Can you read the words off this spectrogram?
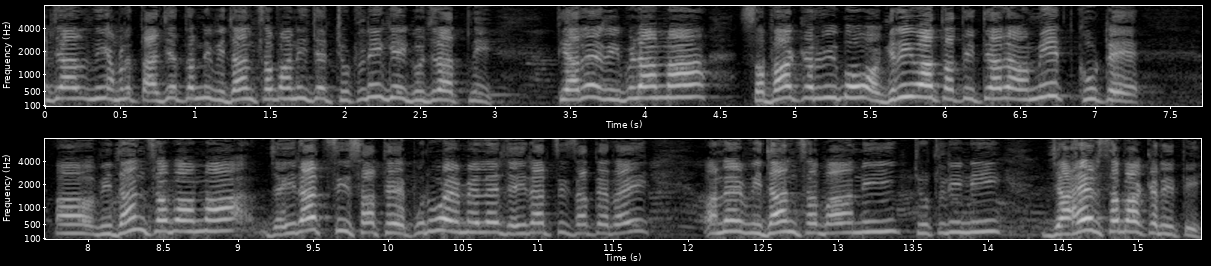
હજારની હમણાં તાજેતરની વિધાનસભાની જે ચૂંટણી ગઈ ગુજરાતની, ત્યારે રીબડામાં સભા કરવી બહુ અઘરી વાત હતી. ત્યારે અમિત ખૂટે વિધાનસભામાં જયરાજસિંહ સાથે, પૂર્વ એમએલએ જયરાજસિંહ સાથે રહી અને વિધાનસભાની ચૂંટણીની જાહેર સભા કરી હતી.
